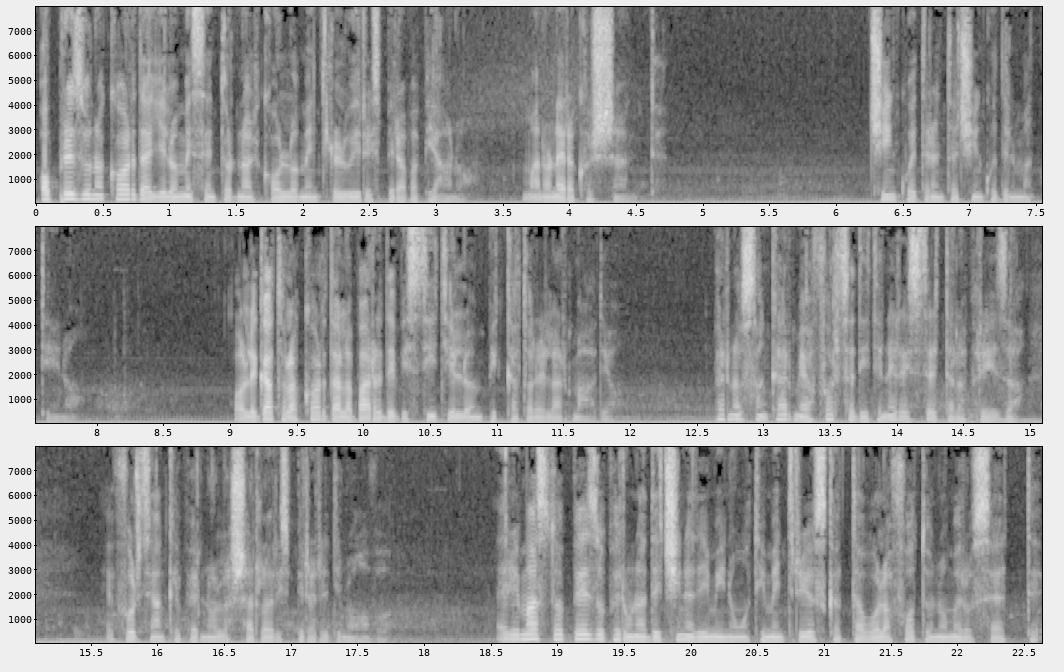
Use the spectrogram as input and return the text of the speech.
Ho preso una corda e gliel'ho messa intorno al collo mentre lui respirava piano, ma non era cosciente. 5.35 del mattino. Ho legato la corda alla barra dei vestiti e l'ho impiccato nell'armadio. Per non stancarmi a forza di tenere stretta la presa e forse anche per non lasciarlo respirare di nuovo. È rimasto appeso per una decina di minuti mentre io scattavo la foto numero 7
